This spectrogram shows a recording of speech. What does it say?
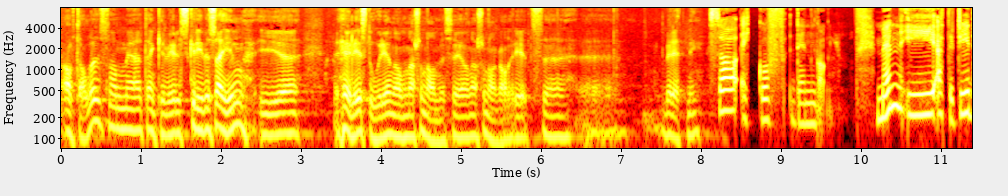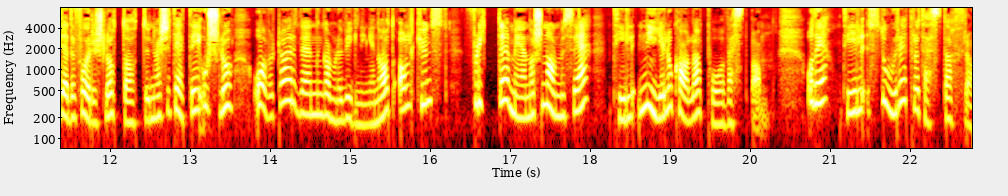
avtale som jeg tenker vil skrive seg inn i hele historien om Nasjonalmuseet og Nasjonalgalleriets beretning. Sa Eckhoff den gang. Men i ettertid er det foreslått at Universitetet i Oslo overtar den gamle bygningen, og at all kunst flytter med Nasjonalmuseet til nye lokaler på Vestbanen. Og det til store protester fra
